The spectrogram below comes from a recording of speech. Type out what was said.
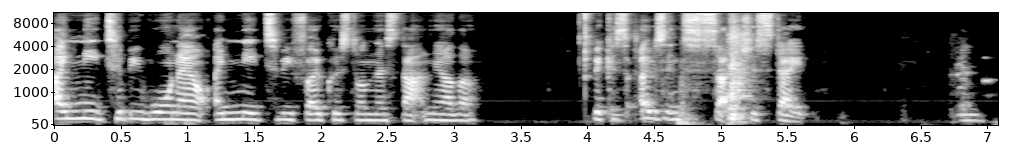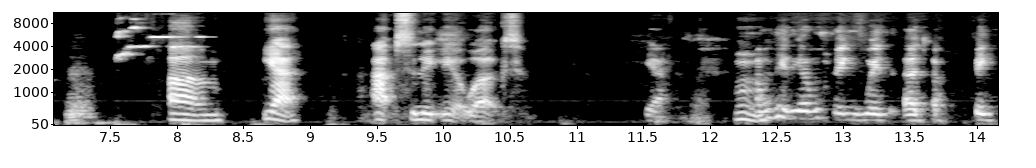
I need to be worn out. I need to be focused on this, that, and the other because I was in such a state. Um, yeah, absolutely, it worked. Yeah. Mm. I think the other thing with a, a big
